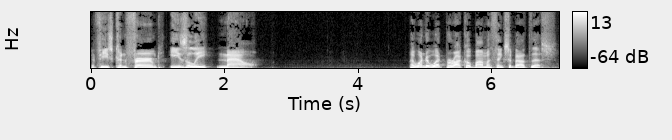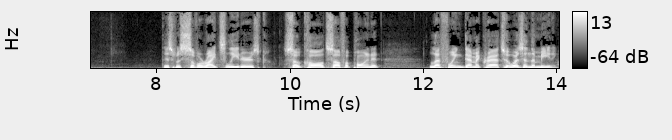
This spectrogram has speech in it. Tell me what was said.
if he's confirmed easily now. I wonder what Barack Obama thinks about this. This was civil rights leaders, so called, self appointed left wing Democrats. Who was in the meeting?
